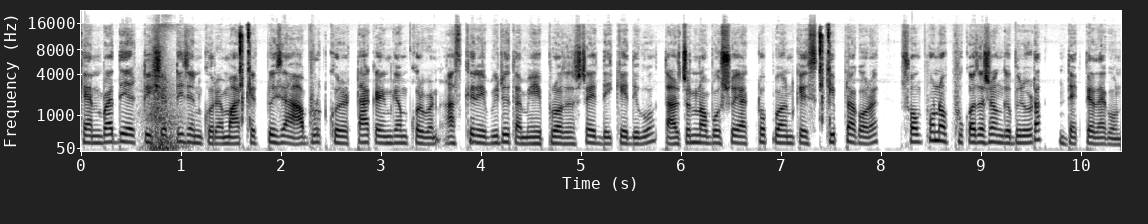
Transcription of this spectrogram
ক্যানভা দিয়ে টি শার্ট ডিজাইন করে মার্কেট প্লেসে আপলোড করে টাকা ইনকাম করবেন, আজকের এই ভিডিওতে আমি এই প্রসেসটাই দেখিয়ে দিব। তার জন্য অবশ্যই একটা পয়েন্টকে স্কিপ না করে সম্পূর্ণ ফোকাসের সঙ্গে ভিডিওটা দেখতে থাকুন।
